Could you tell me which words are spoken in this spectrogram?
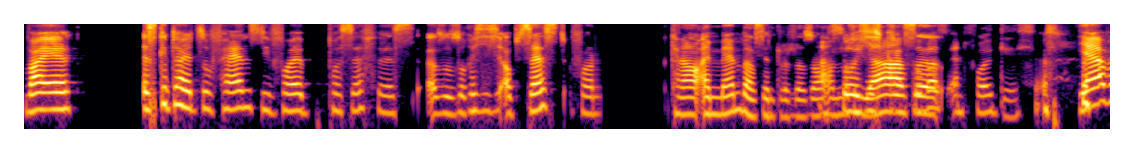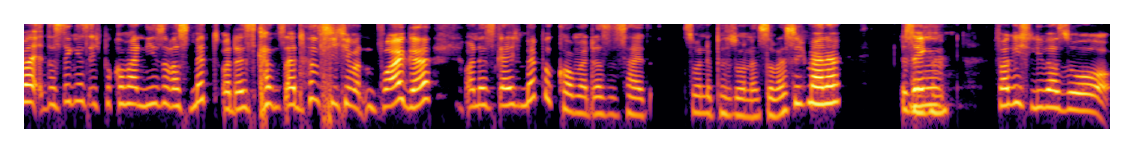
weil es gibt halt so Fans, die voll possessive, also so richtig obsessed von, keine Ahnung, einem Member sind oder so und richtig krasse. entfolge ich. Ja, aber das Ding ist, ich bekomme halt nie sowas mit. Oder es kann sein, dass ich jemanden folge und es gar nicht mitbekomme, dass es halt so eine Person ist. So, weißt du, ich meine? Deswegen Mhm. folge ich lieber so,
